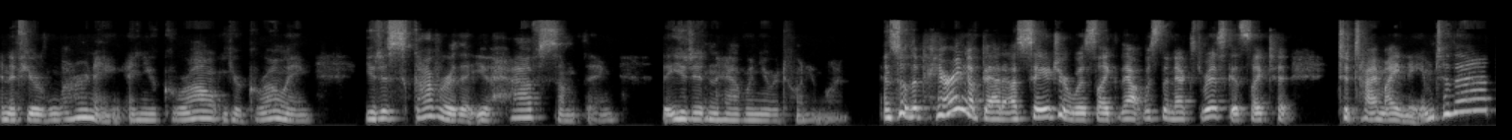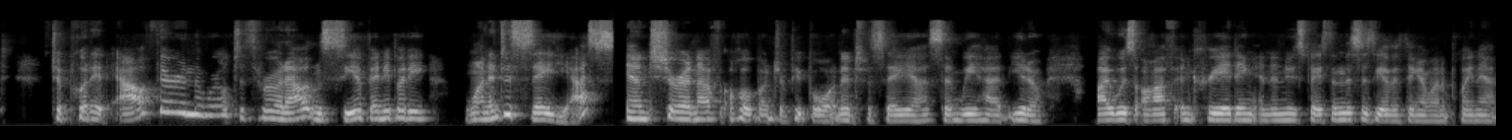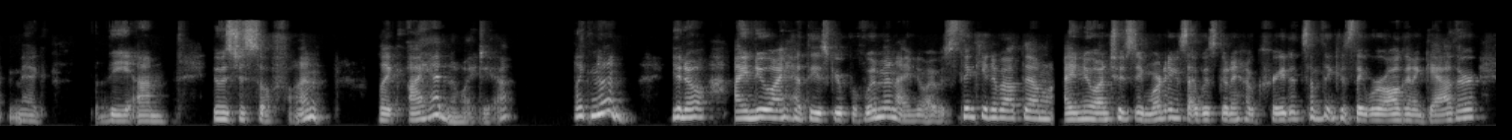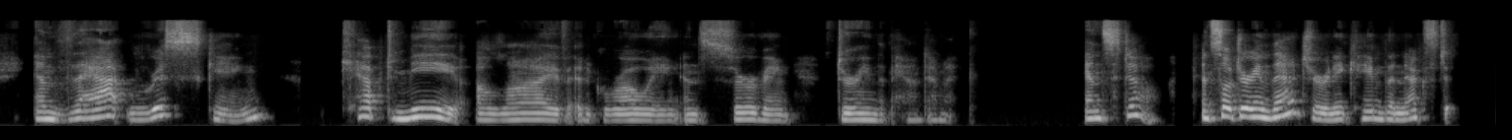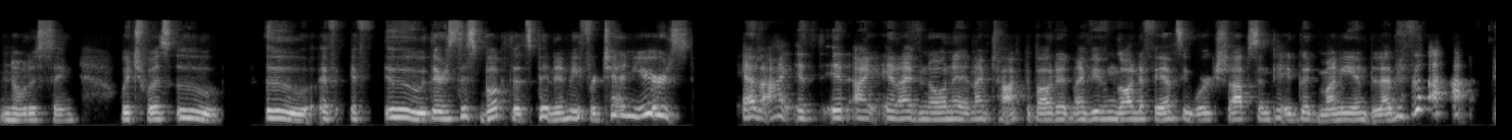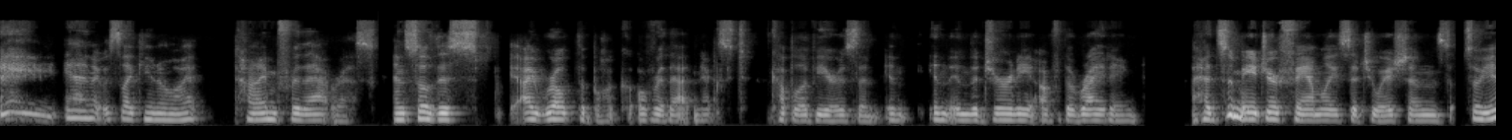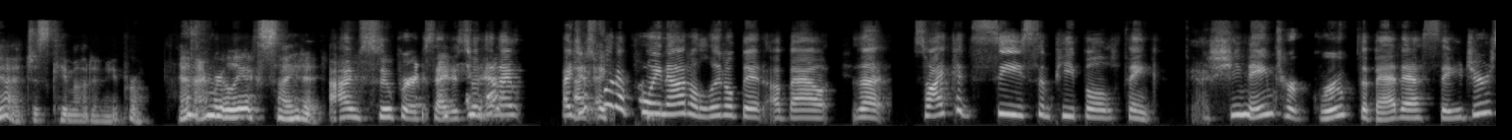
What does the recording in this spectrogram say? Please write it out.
and if you're learning and you grow, you're growing, you discover that you have something that you didn't have when you were 21. And so the pairing of badass sager was like that was the next risk. It's like to to tie my name to that, to put it out there in the world, to throw it out and see if anybody wanted to say yes. And sure enough, a whole bunch of people wanted to say yes. And we had, you know, I was off and creating in a new space. And this is the other thing I want to point out, Meg. The um, it was just so fun. Like I had no idea, like none. You know, I knew I had these group of women. I knew I was thinking about them. I knew on Tuesday mornings I was going to have created something because they were all going to gather. And that risking kept me alive and growing and serving during the pandemic and still. And so during that journey came the next noticing, which was, ooh, ooh, if, if, ooh, there's this book that's been in me for 10 years and I it it I and I've known it and I've talked about it and I've even gone to fancy workshops and paid good money and blah blah blah. and it was like, you know what? Time for that risk. And so this I wrote the book over that next couple of years and in in in the journey of the writing. I had some major family situations. So yeah, it just came out in April. And I'm really excited. I'm super excited. So and I I just I, want to point out a little bit about the so I could see some people think she named her group the Badass Sagers.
